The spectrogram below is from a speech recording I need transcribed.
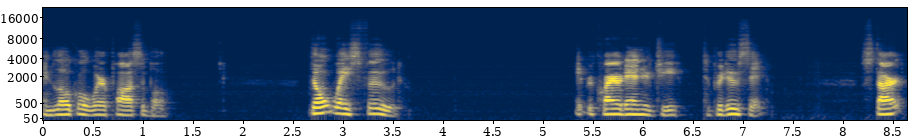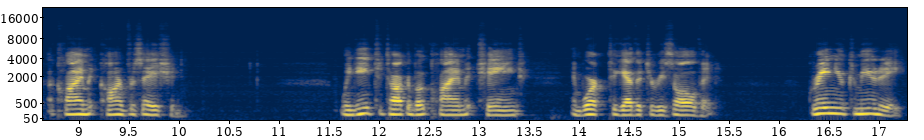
and local where possible. Don't waste food. It required energy to produce it. Start a climate conversation. We need to talk about climate change and work together to resolve it. Green your community.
